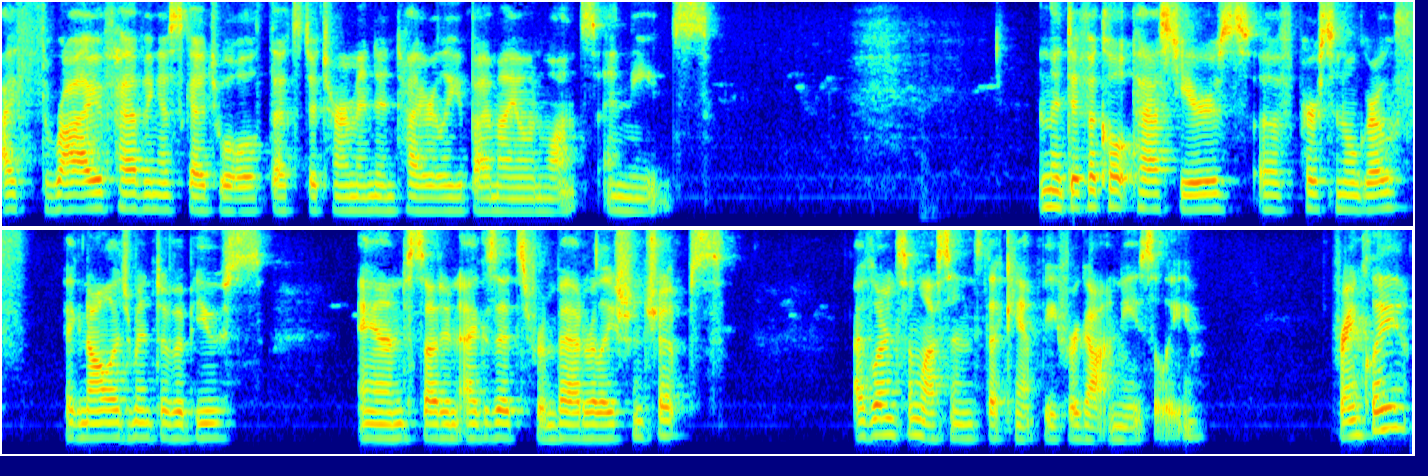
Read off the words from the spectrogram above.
I thrive having a schedule that's determined entirely by my own wants and needs. In the difficult past years of personal growth, acknowledgement of abuse, and sudden exits from bad relationships, I've learned some lessons that can't be forgotten easily. Frankly,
